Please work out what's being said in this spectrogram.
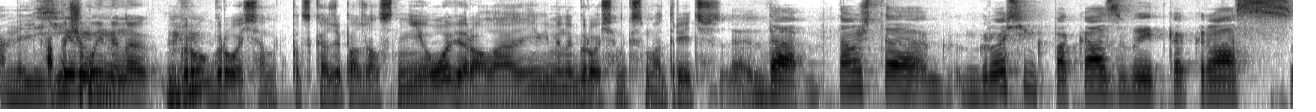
анализируем... А почему именно угу. гроссинг? Подскажи, пожалуйста, не оверал, а именно гроссинг смотреть? Да, потому что гроссинг показывает как раз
